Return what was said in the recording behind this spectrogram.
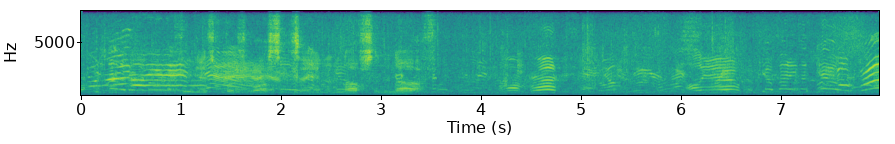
I think that's Coach Wilson saying enough's enough. Come on, All you. Go, buddy. Let's go. Go,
